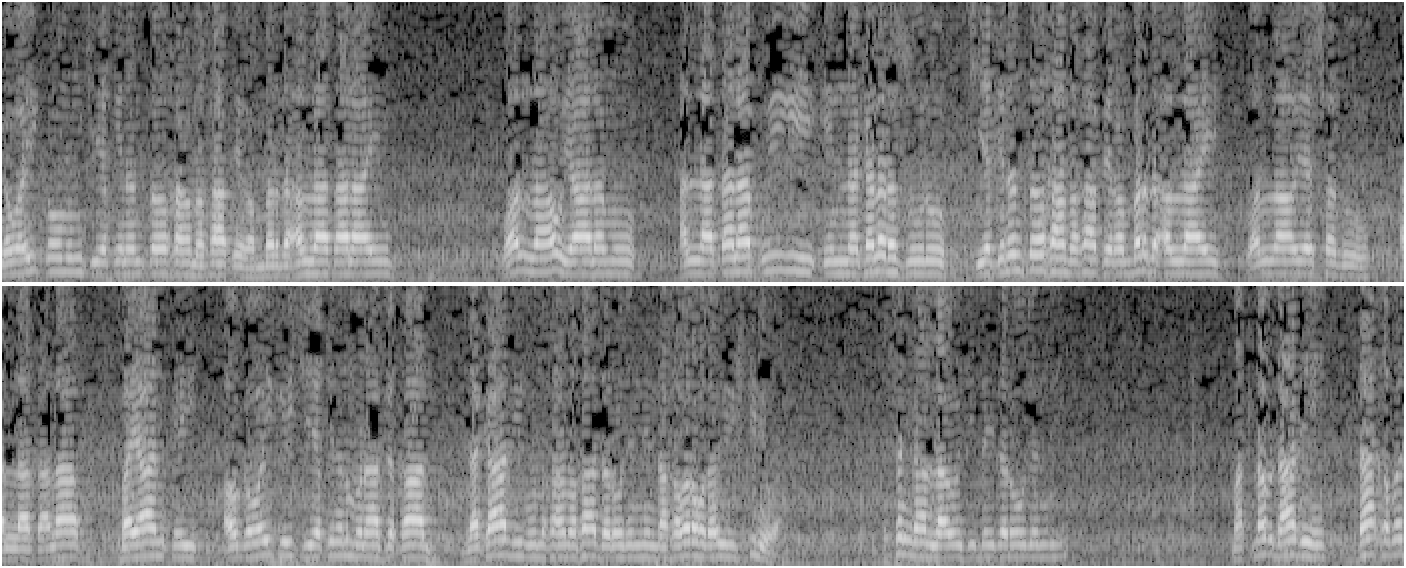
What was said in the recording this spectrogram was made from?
گواہی قوم چی یقینا تو خامخا پیغمبر دا اللہ تعالی واللہ یعلم. اللہ تعالی پوئی انکا لرسول. یقینا تو خامخا پیغمبر دا اللہ واللہ یشهدو اللہ تعالی بیان کی او گواہی کی چی یقینا منافقان. لکاذبون خامخا دروجن دین دا خبر خدا ویشتی نہیں ہوا سنگا اللہ وی دی دروجن دی. مطلب دا دی، دا خبر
